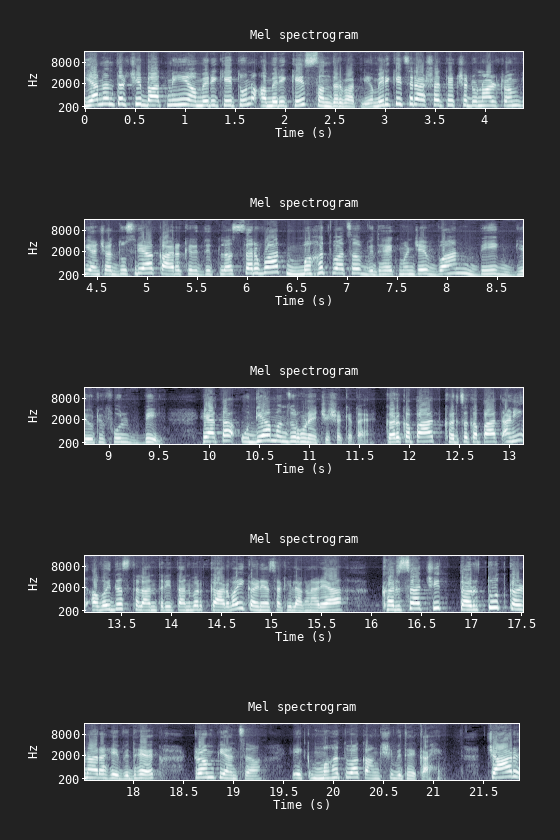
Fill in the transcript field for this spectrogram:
यानंतरची बातमी ही अमेरिकेतून अमेरिके संदर्भातली. अमेरिकेचे राष्ट्राध्यक्ष डोनाल्ड ट्रम्प यांच्या दुसऱ्या कारकिर्दीतलं सर्वात महत्वाचं विधेयक म्हणजे वन बिग ब्युटिफुल बिल हे आता उद्या मंजूर होण्याची शक्यता आहे. कर कपात खर्च कपात आणि अवैध स्थलांतरितांवर कारवाई करण्यासाठी लागणाऱ्या खर्चाची तरतूद करणारं हे विधेयक ट्रम्प यांचं एक महत्वाकांक्षी विधेयक आहे. चार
